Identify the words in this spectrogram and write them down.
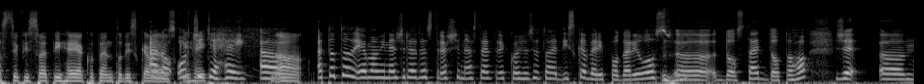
sci-fi svety, hej, ako tento Discovery. Áno, určite, hej. hej. Uh, a toto ja mám ináč rada strašne na Star Treku, že sa to aj Discovery podarilo mm-hmm. Uh, dostať do toho, že um,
